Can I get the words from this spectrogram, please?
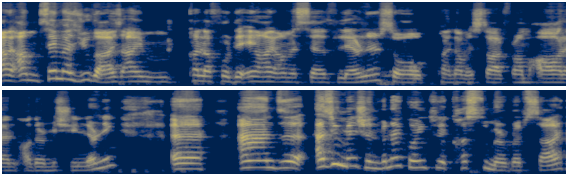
I I'm same as you guys. I'm kind of for the AI. I'm a self learner, so kind of start from R and other machine learning. Uh, and uh, as you mentioned, when I'm going to a customer website,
